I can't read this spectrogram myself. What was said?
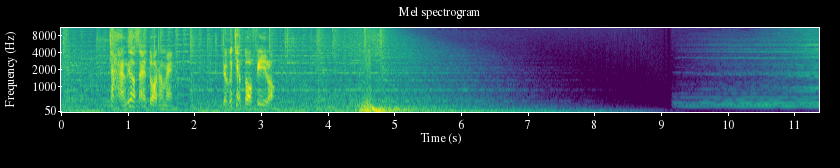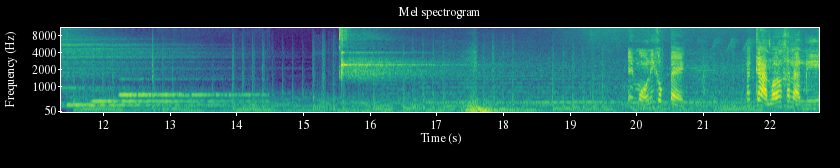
ๆ จะหาเรื่องใส่ตัวทำไม เดี๋ยวก็เจ็บตัวฟรีหรอก ไอหมอนี่ก็แปลก อากาศร้อนขนาดนี้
